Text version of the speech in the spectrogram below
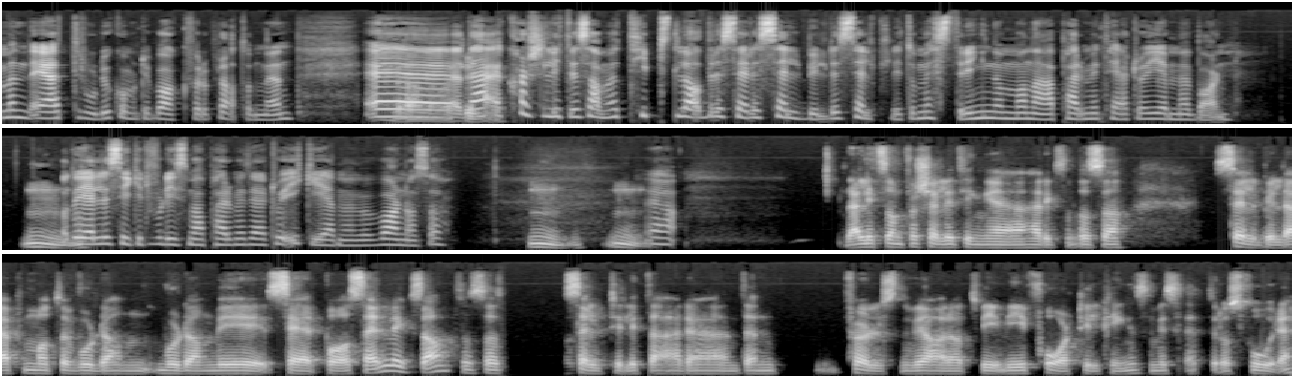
Men jeg tror du kommer tilbake for å prate om den. Eh, det er kanskje litt det samme. Tips til å adressere selvbilde, selvtillit og mestring når man er permittert og hjemme med barn. Mm. Og det gjelder sikkert for de som er permittert og ikke hjemme med barn også. Mm. Mm. Ja. Det er litt sånn forskjellige ting her. ikke sant? Altså, selvbildet er på en måte hvordan, hvordan, vi ser på oss selv. ikke sant? Altså, selvtillit er eh, den følelsen vi har at vi, vi, får til ting som vi setter oss fore.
